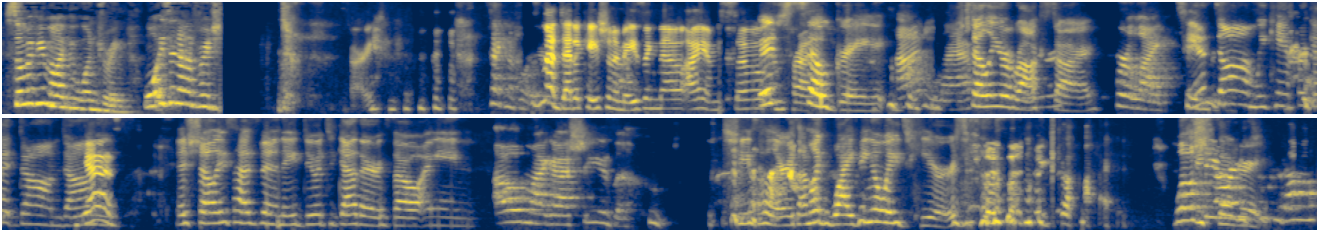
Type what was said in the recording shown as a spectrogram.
some of you might be wondering, what is an average? Sorry. Technical. Isn't that dedication amazing though? I am so It's impressed. so great. I Shelly, you're a rock star. for like 10 And Dom, we can't forget Dom. Dom Yes. is, is Shelly's husband, and they do it together. So I mean, Oh my gosh, she is a hoot. she's hilarious. I'm like wiping away tears. oh my god. Well, She's she so already great. threw it off.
